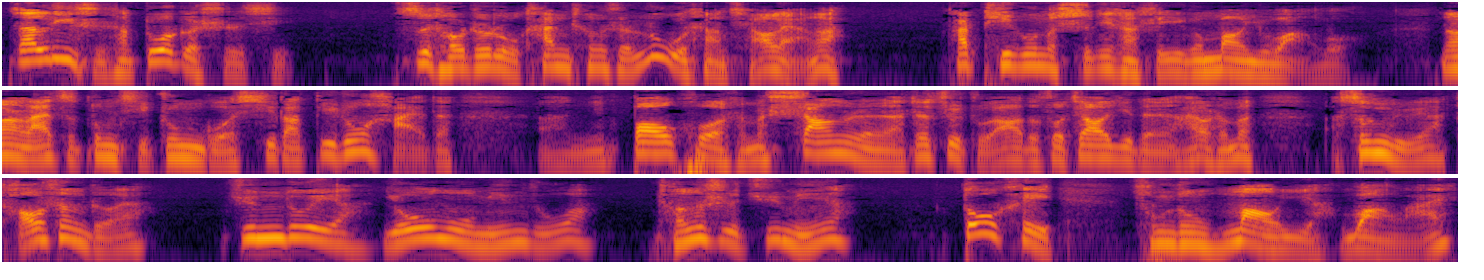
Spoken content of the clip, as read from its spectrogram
在历史上多个时期，丝绸之路堪称是陆上桥梁啊！它提供的实际上是一个贸易网络，能让来自东起中国、西到地中海的啊，你包括什么商人啊，这最主要的做交易的人，还有什么僧侣啊、朝圣者呀、军队呀、游牧民族啊、城市居民啊，都可以从中贸易啊往来。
